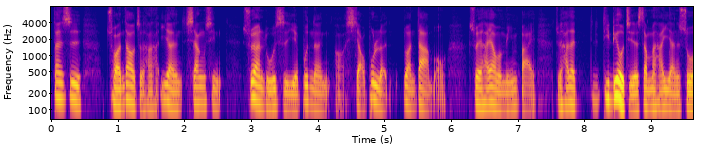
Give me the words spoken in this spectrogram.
但是传道者他依然相信，虽然如此，也不能啊小不忍乱大谋，所以他要我们明白，就他在第六节的上半，他依然说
